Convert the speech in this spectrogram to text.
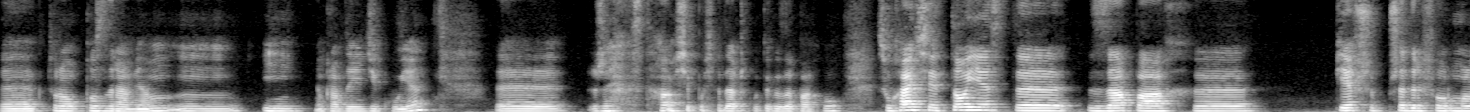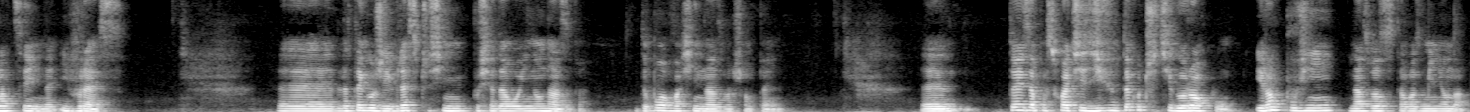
e, którą pozdrawiam mm, i naprawdę jej dziękuję, że stałam się posiadaczką tego zapachu. Słuchajcie, to jest zapach pierwszy przedreformulacyjny Ivres. E, Dlatego, że Ivres wcześniej posiadało inną nazwę. To była właśnie nazwa Champagne. Y, To jest zapach, słuchajcie, z 93 roku i rok później nazwa została zmieniona.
